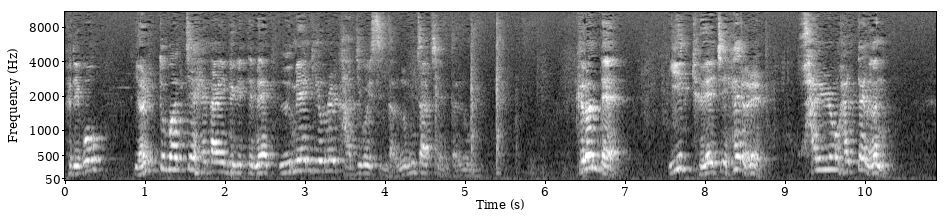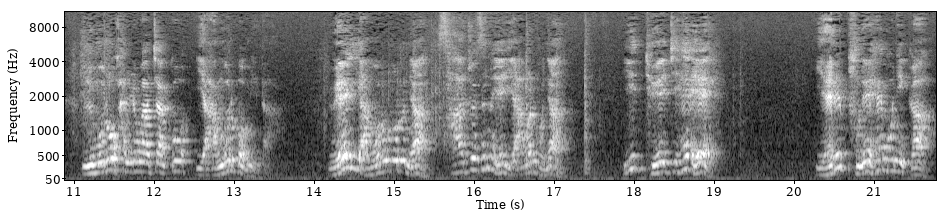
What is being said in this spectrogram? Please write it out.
그리고 12번째 해당이 되기 때문에 음의 기운을 가지고 있습니다. 음 자체입니다. 음. 그런데 이 돼지 해를 활용할 때는 음으로 활용하지 않고 양으로 봅니다. 왜 양으로 보느냐? 사주에서는 왜 양을 보냐? 이 돼지 해에 얘를 분해해 보니까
